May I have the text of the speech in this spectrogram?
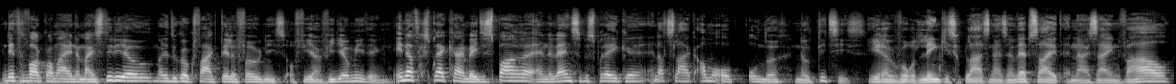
In dit geval kwam hij naar mijn studio, maar dat doe ik ook vaak telefonisch of via een videomeeting. In dat gesprek ga je een beetje sparren en de wensen bespreken en dat sla ik allemaal op onder notities. Hier heb ik bijvoorbeeld linkjes geplaatst naar zijn website en naar zijn verhaal.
